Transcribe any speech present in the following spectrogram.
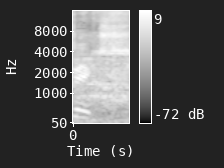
Twenty-six.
